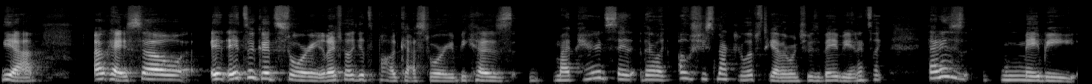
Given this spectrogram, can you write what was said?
Yeah. Okay, so it, it's a good story, and I feel like it's a podcast story because my parents say they're like, "Oh, she smacked her lips together when she was a baby," and it's like that is maybe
